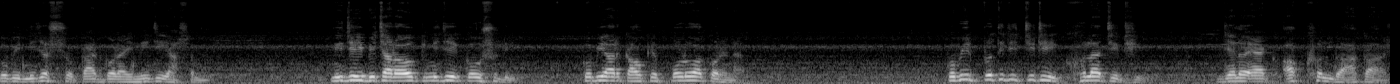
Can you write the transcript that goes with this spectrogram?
কবির নিজস্ব কাঠগড়ায় নিজেই আসামি। নিজেই বিচারক, নিজেই কৌশলী। কবি আর কাউকে পড়োয়া করে না। কবির প্রতিটি চিঠি খোলা চিঠি, যেন এক অখণ্ড আকাশ।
